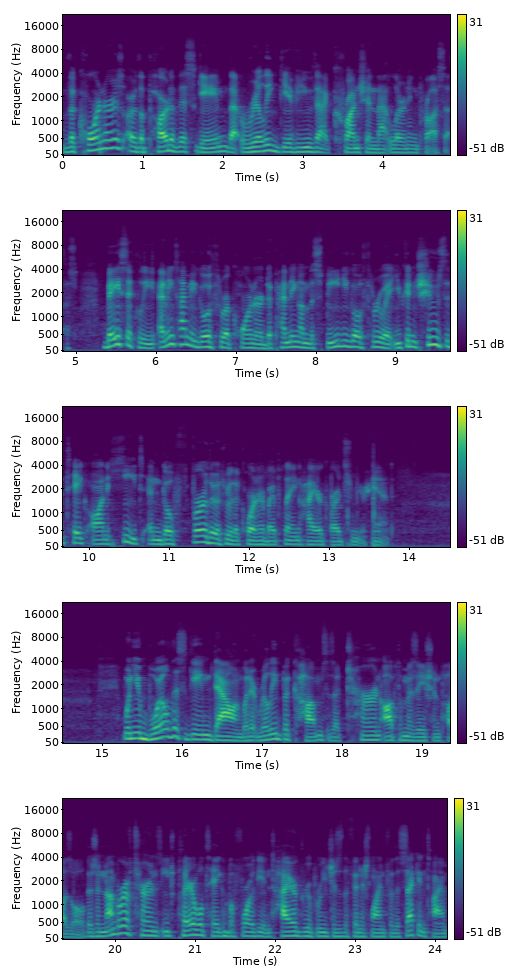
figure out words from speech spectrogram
The corners are the part of this game that really give you that crunch and that learning process. Basically, anytime you go through a corner, depending on the speed you go through it, you can choose to take on heat and go further through the corner by playing higher cards from your hand. When you boil this game down, what it really becomes is a turn optimization puzzle. There's a number of turns each player will take before the entire group reaches the finish line for the second time,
